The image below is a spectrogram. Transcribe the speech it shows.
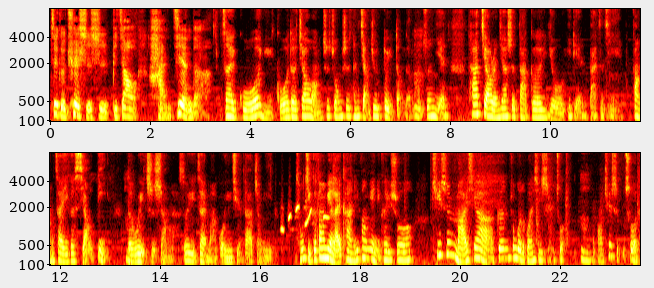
这个确实是比较罕见的，在国与国的交往之中是很讲究对等的嘛，尊严。他叫人家是大哥，有一点把自己放在一个小弟。的位置上啊，所以在马国引起很大争议。从几个方面来看，一方面你可以说，其实马来西亚跟中国的关系是不错，嗯，啊，确实不错的。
